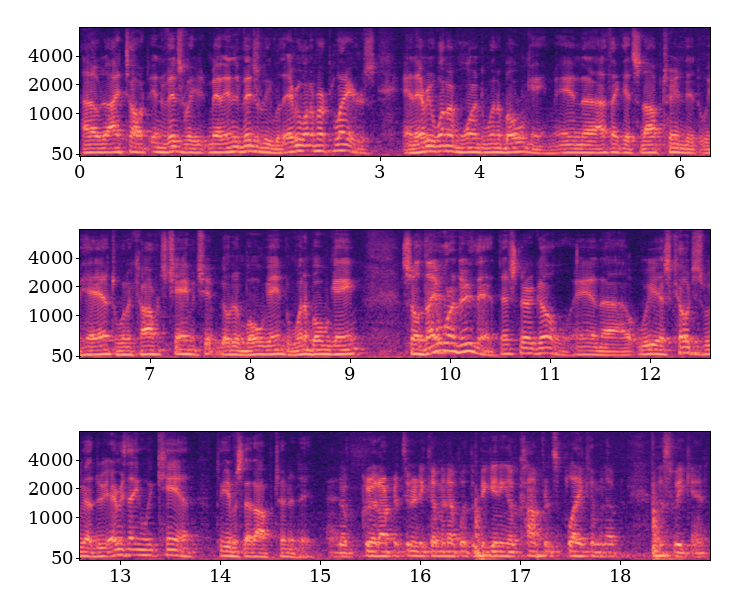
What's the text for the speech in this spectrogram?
I know I talked individually, met individually with every one of our players, and every one of them wanted to win a bowl game, and uh, I think it's an opportunity that we have to win a conference championship, go to a bowl game, to win a bowl game. So they want to do that. That's their goal, and uh, we as coaches, we got to do everything we can to give us that opportunity. And a great opportunity coming up with the beginning of conference play coming up this weekend.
